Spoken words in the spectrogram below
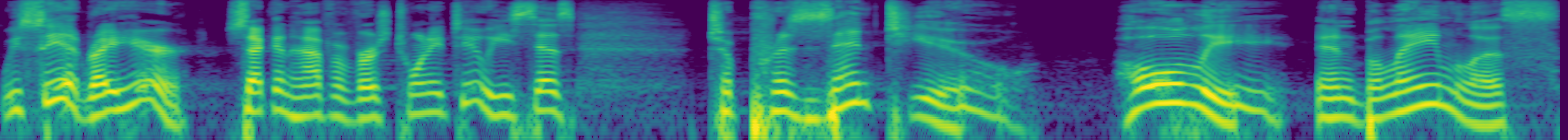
We see it right here, second half of verse 22. He says, To present you holy and blameless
